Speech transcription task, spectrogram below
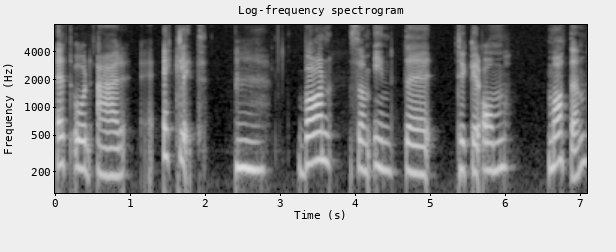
Ett ord är äckligt. Mm. Barn som inte tycker om maten,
